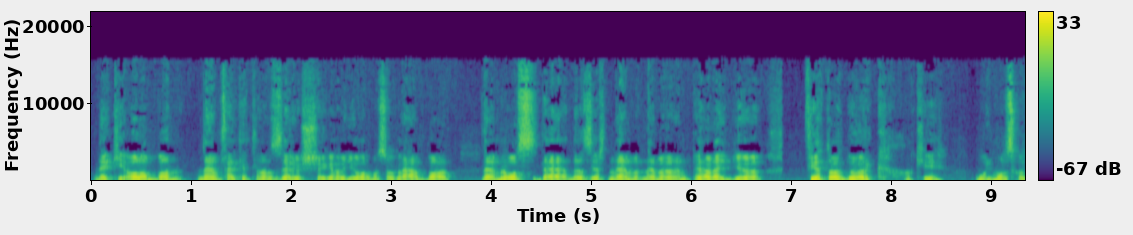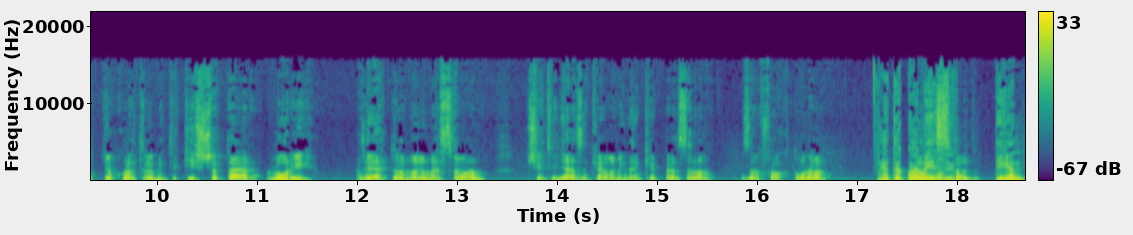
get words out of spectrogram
Neki alapban nem feltétlenül az, az erőssége, hogy jól mozog lábbal. Nem rossz, de, de azért nem, nem, nem például egy fiatal Dörk, aki úgy mozgott gyakorlatilag, mint egy kis csatár. Lori azért ettől nagyon messze van, és itt vigyázni kell majd mindenképp ezzel a, ezzel a faktorral. Hát akkor nézzük. Mondtad, Igen?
